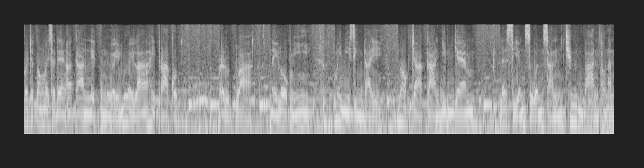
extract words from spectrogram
ก็จะต้องไม่แสดงอาการเหน็ดเหนื่อยเมื่อยล้าให้ปรากฏ ประดุดว่าในโลกนี้ไม่มีสิ่งใดนอกจากการยิ้มแย้ม และเสียงสวนสันชื่นบานเท่านั้น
